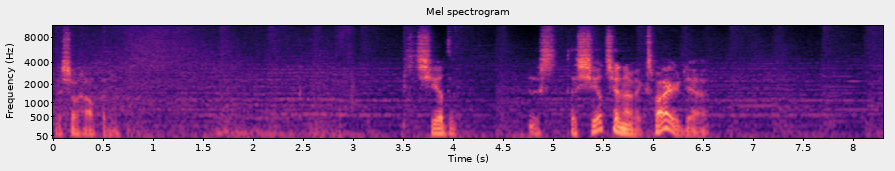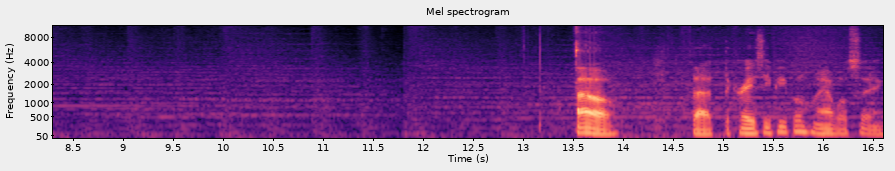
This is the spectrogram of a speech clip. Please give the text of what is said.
This will help it. Shield. The shield shouldn't have expired yet. Oh, the the crazy people. Yeah, we'll see.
